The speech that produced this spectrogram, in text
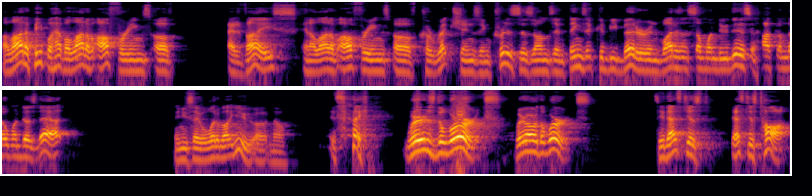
A lot of people have a lot of offerings of advice and a lot of offerings of corrections and criticisms and things that could be better and why doesn't someone do this and how come no one does that and you say well what about you oh no it's like where's the works where are the works see that's just that's just talk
